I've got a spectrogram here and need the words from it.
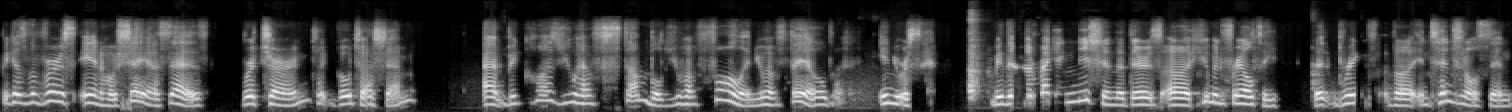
Because the verse in Hosea says, return to go to Hashem, and because you have stumbled, you have fallen, you have failed in your sin. I mean, there's a recognition that there's a human frailty that brings the intentional sin,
